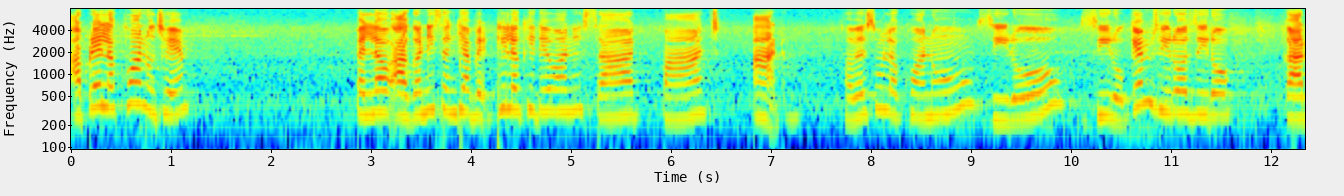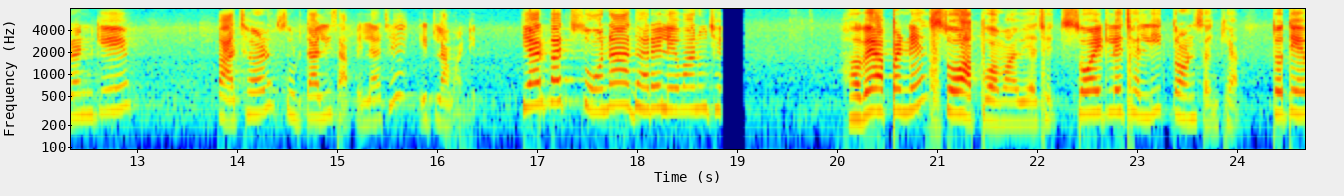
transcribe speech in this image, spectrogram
આપણે લખવાનું છે, પહેલાં આગળની સંખ્યા બેઠી લખી દેવાની, સાત, પાંચ, આઠ. હવે શું લખવાનું? ઝીરો ઝીરો કેમ ઝીરો ઝીરો કારણ કે પાછળ સુડતાલીસ આપેલા છે એટલા માટે. ત્યારબાદ સોના આધારે લેવાનું છે. હવે આપણને સો આપવામાં આવ્યા છે. સો એટલે છેલ્લી ત્રણ સંખ્યા. તો તે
